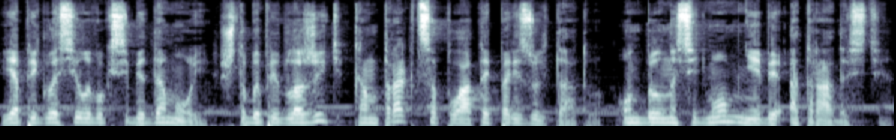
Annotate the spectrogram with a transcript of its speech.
Я пригласил его к себе домой, чтобы предложить контракт с оплатой по результату. Он был на седьмом небе от радости.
